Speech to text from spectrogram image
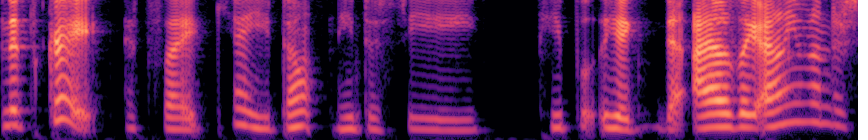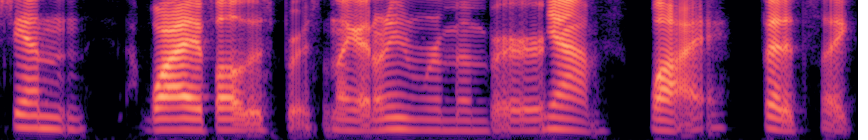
and it's great. It's like, yeah, you don't need to see people. Like, I was like, I don't even understand why I follow this person. Like, I don't even remember yeah why. But it's like,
